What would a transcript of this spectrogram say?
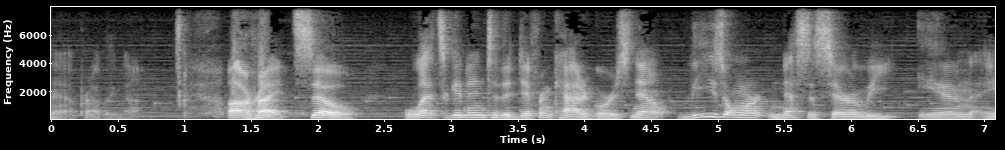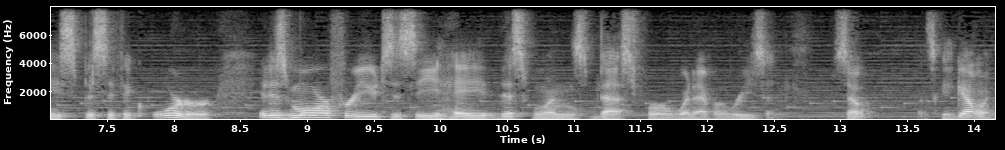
Yeah, probably not. All right, so let's get into the different categories. Now, these aren't necessarily in a specific order. It is more for you to see, hey, this one's best for whatever reason. So let's get going.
